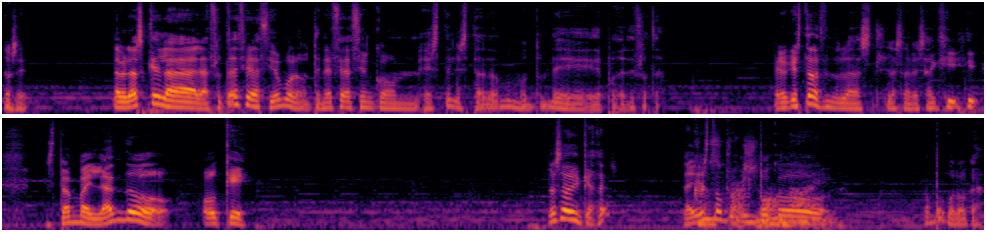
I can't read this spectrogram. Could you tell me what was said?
No sé. La verdad es que la, la flota de federación, bueno, tener federación con este le está dando un montón de, de poder de flota. ¿Pero qué están haciendo las, las naves aquí? ¿Están bailando o qué? No saben qué hacer. La idea está un, poco... Está un poco loca.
